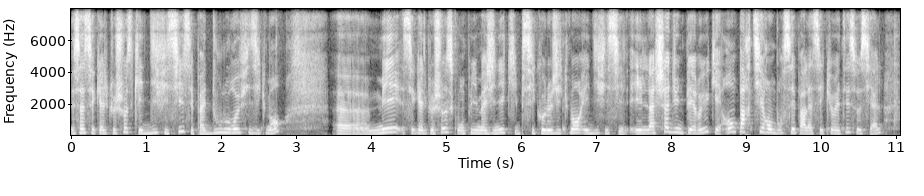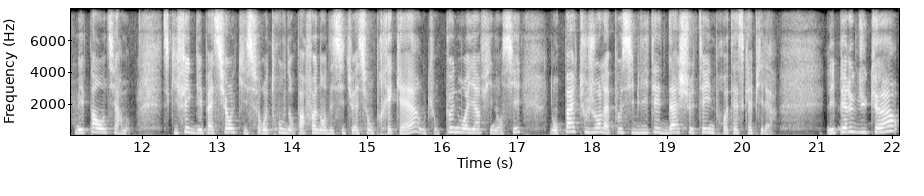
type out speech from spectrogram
Et ça, c'est quelque chose qui est difficile, c'est pas douloureux physiquement, euh, mais c'est quelque chose qu'on peut imaginer qui psychologiquement est difficile. Et l'achat d'une perruque est en partie remboursé par la sécurité sociale, mais pas entièrement. Ce qui fait que des patients qui se retrouvent parfois dans des situations précaires ou qui ont peu de moyens financiers n'ont pas toujours la possibilité d'acheter une prothèse capillaire. Les perruques du cœur,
